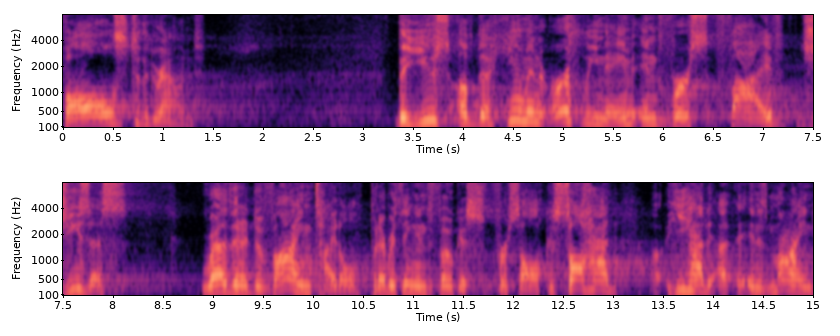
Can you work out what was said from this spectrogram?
falls to the ground. The use of the human earthly name in verse 5, Jesus, rather than a divine title, put everything into focus for Saul. Because Saul had, he had uh, in his mind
